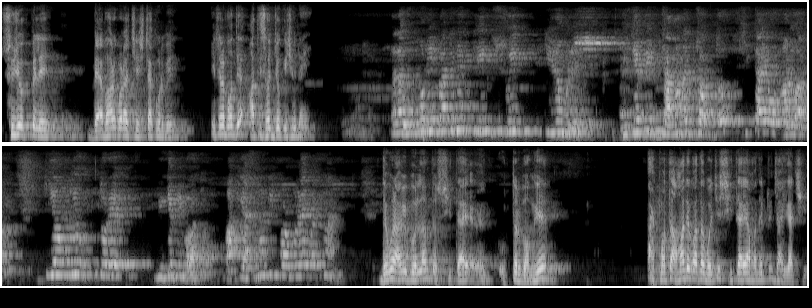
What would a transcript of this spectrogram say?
সুযোগ পেলে ব্যবহার করার চেষ্টা করবে, এটার মধ্যে আতিশয্য কিছু নেই। উপনির্বাচনে উত্তরে বিজেপি দেখুন, আমি বললাম তো, সীতায় উত্তরবঙ্গে একমাত্র আমাদের কথা বলছি, সীতায় আমাদের একটু জায়গা ছিল।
